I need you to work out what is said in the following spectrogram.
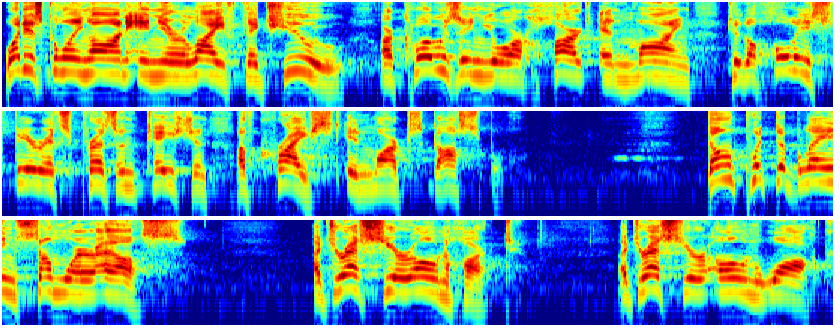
What is going on in your life that you are closing your heart and mind to the Holy Spirit's presentation of Christ in Mark's gospel? Don't put the blame somewhere else. Address your own heart. Address your own walk.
